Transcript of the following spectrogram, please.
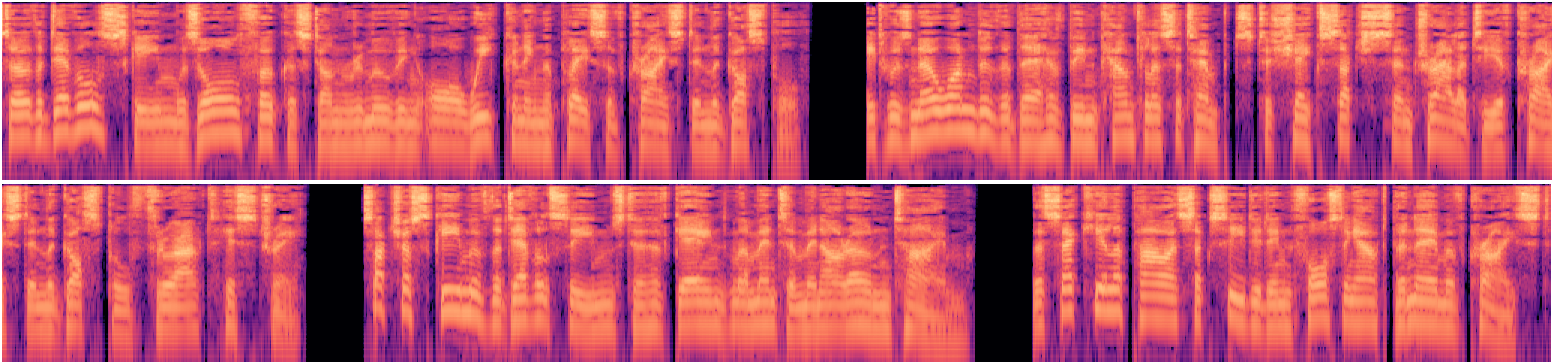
So the devil's scheme was all focused on removing or weakening the place of Christ in the gospel. It was no wonder that there have been countless attempts to shake such centrality of Christ in the gospel throughout history. Such a scheme of the devil seems to have gained momentum in our own time. The secular power succeeded in forcing out the name of Christ,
